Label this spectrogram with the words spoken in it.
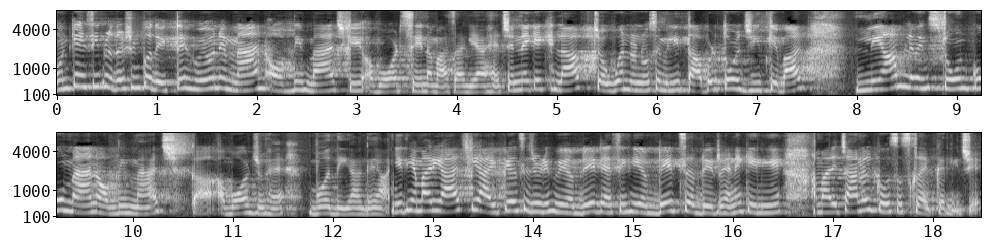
उनके इसी प्रदर्शन को देखते हुए उन्हें मैन ऑफ़ द मैच के अवार्ड से नवाजा गया है। चेन्नई के खिलाफ चौवन रनों से मिली ताबड़तोड़ जीत के बाद लियाम लिविंगस्टोन को मैन ऑफ़ द मैच का अवार्ड जो है, वो दिया गया। ये थी हमारी आज की आईपीएल से जुड़ी हुई अपडेट ऐसी ही अपडेट से अपडेट रहने के लिए हमारे चैनल को सब्सक्राइब कर लीजिए।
